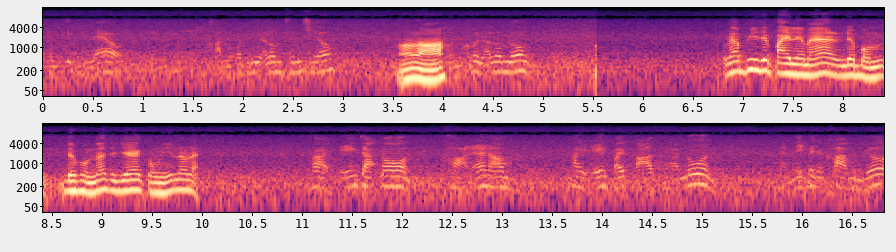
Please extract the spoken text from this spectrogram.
เองคิดอยู่แล้วข้าเป็นคนที่มีอารมณ์ฉุนเฉียวอ๋อเหรอ ผมขึ้นอารมณ์ลง แล้วพี่จะไปเลยไหมเดี๋ยวผมเดี๋ยวผมน่าจะแยกตรงนี้แล้วแหละ ถ้าเองจะนอนข้าแนะนำ ให้เองไปป่าแถบนู้นแถบบนี้เพชรฆาตมันเยอะ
